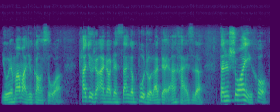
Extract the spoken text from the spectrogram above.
有位妈妈就告诉我，她就是按照这三个步骤来表扬孩子的，但是说完以后，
